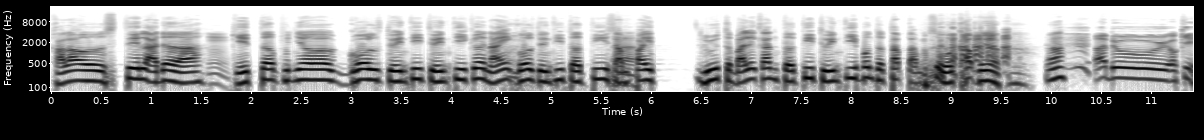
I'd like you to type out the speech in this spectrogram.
kalau still ada ah Hmm. Kita punya goal 2020 ke naik goal 2030 sampai lu terbalikkan 30-20 pun tetap tak masuk World Cup punya. Ha? Aduh. Okay.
